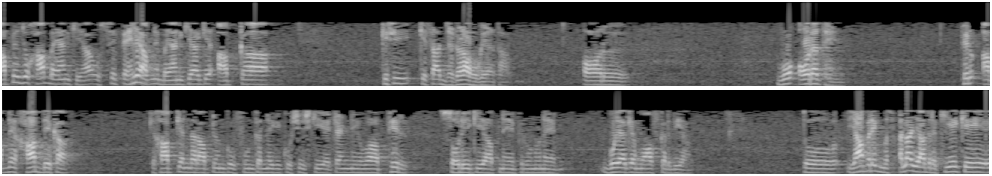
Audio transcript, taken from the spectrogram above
آپ نے جو خواب بیان کیا، اس سے پہلے آپ نے بیان کیا کہ آپ کا کسی کے ساتھ جھگڑا ہو گیا تھا اور وہ عورت ہیں۔ پھر آپ نے خواب دیکھا کہ خواب کے اندر آپ نے ان کو فون کرنے کی کوشش کی، اٹینڈ نہیں ہوا۔ پھر سوری کی آپ نے، پھر انہوں نے گویا کے معاف کر دیا۔ تو یہاں پر ایک مسئلہ یاد رکھیے کہ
